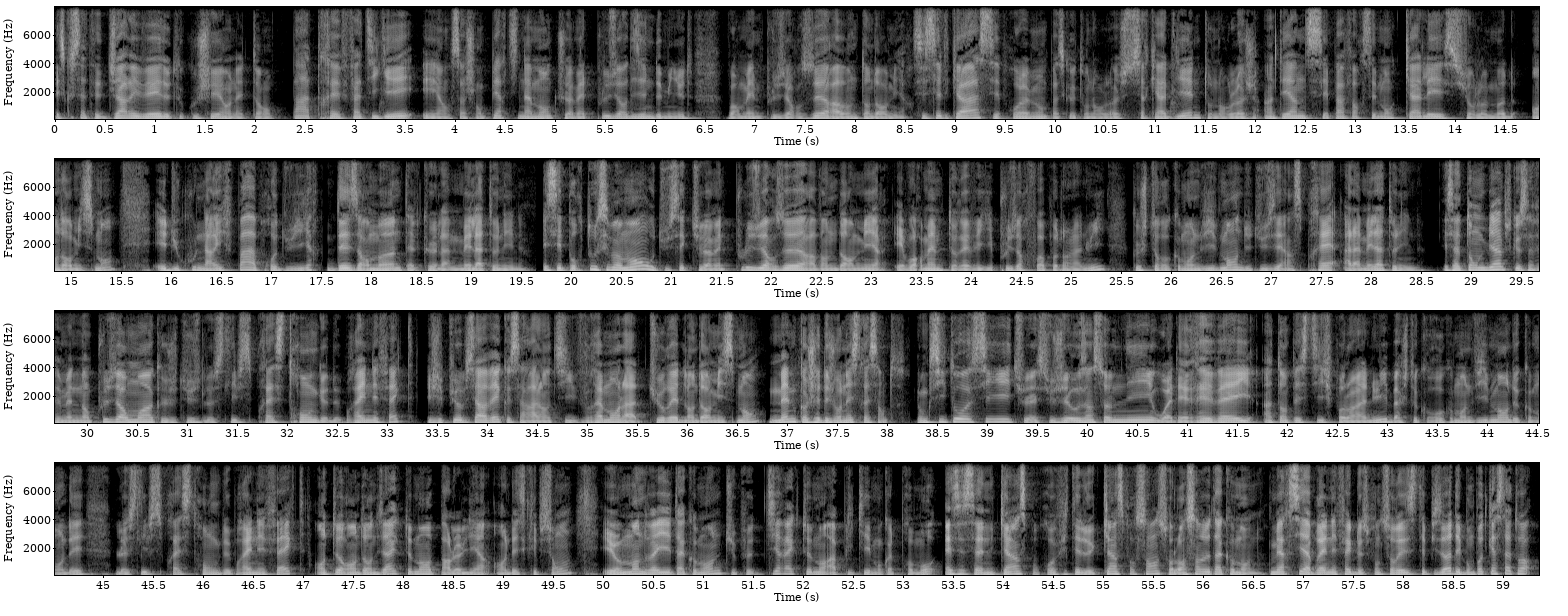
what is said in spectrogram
Est-ce que ça t'est déjà arrivé de te coucher en étant pas très fatigué et en sachant pertinemment que tu vas mettre plusieurs dizaines de minutes, voire même plusieurs heures avant de t'endormir? Si c'est le cas, c'est probablement parce que ton horloge circadienne, ton horloge interne, c'est pas forcément calé sur le mode endormissement et du coup n'arrive pas à produire des hormones telles que la mélatonine. Et c'est pour tous ces moments où tu sais que tu vas mettre plusieurs heures avant de dormir et voire même te réveiller plusieurs fois pendant la nuit que je te recommande vivement d'utiliser un spray à la mélatonine. Et ça tombe bien parce que ça fait maintenant plusieurs mois que j'utilise le Sleep Spray Strong de Brain Effect et j'ai pu observer que ça ralentit vraiment la durée de l'endormissement, même quand j'ai des journées stressantes. Donc si toi aussi tu es sujet aux insomnies ou à des réveils intempestifs pendant la nuit, bah, je te recommande vivement de commander le Sleep Spray Strong de Brain Effect en te rendant directement par le lien en description et au moment de valider ta commande, tu peux directement appliquer mon code promo SSN15 pour profiter de 15% sur l'ensemble de ta commande. Merci à Brain Effect de sponsoriser cet épisode et bon podcast à toi.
